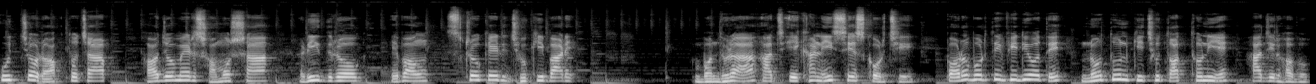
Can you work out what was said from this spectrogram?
উচ্চ রক্তচাপ, হজমের সমস্যা, হৃদরোগ এবং স্ট্রোকের ঝুঁকি বাড়ে। বন্ধুরা, আজ এখানেই শেষ করছি। পরবর্তী ভিডিওতে নতুন কিছু তথ্য নিয়ে হাজির হব।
